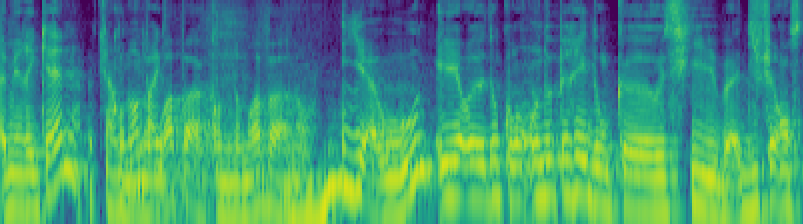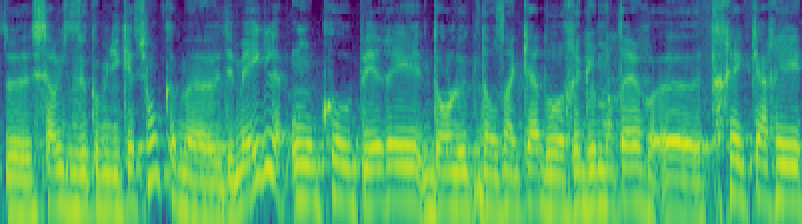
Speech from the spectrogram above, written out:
américaine qu'on ne nommera pas, qu'on ne nommera pas non. Yahoo et donc on, on, opérait donc aussi bah, différents de services de communication comme des mails. On coopérait dans le dans un cadre réglementaire très carré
